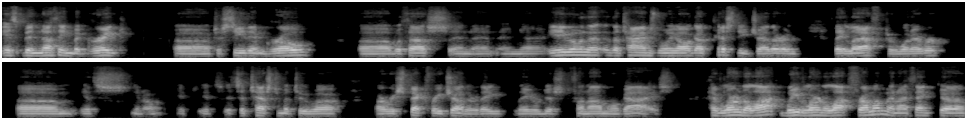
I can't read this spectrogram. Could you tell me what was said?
It's been nothing but great uh, to see them grow uh, with us, and and, and uh, even when the, the, times when we all got pissed at each other and they left or whatever, um, it's you know it, it's it's a testament to uh, our respect for each other. They they were just phenomenal guys. Have learned a lot. We've learned a lot from them, and I think uh,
